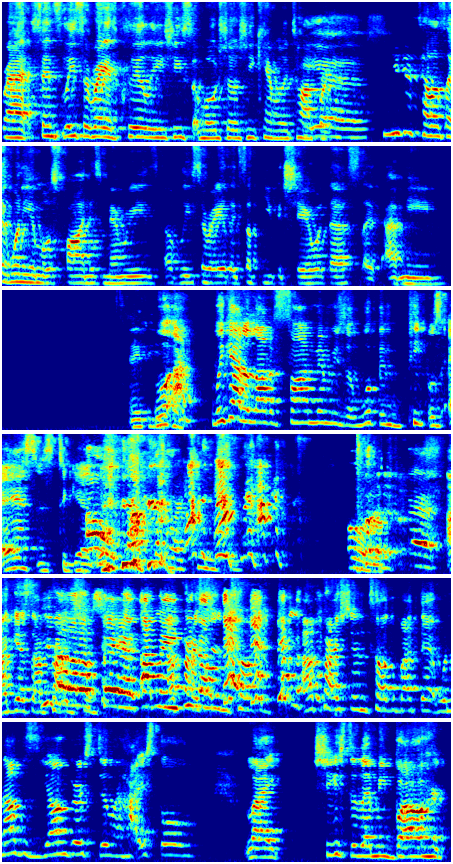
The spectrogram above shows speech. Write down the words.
Brat? Since LisaRaye is clearly she's emotional, she can't really talk. Right? yes. Can you just tell us like one of your most fondest memories of LisaRaye, like something you could share with us? Like, I mean, anything. Well, I, we got a lot of fond memories of whooping people's asses together. Oh, my Lord, Jesus. oh, uh, I guess I. You know what I'm saying? I mean, I you know, shouldn't that, that, I probably shouldn't talk about that. When I was younger, still in high school, like she used to let me borrow her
